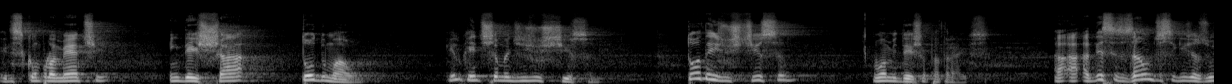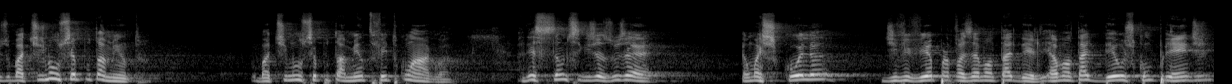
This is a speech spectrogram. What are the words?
Ele se compromete em deixar todo o mal, aquilo que a gente chama de injustiça. Toda injustiça o homem deixa para trás. A, a, decisão de seguir Jesus, o batismo é um sepultamento. O batismo é um sepultamento feito com água. A decisão de seguir Jesus é, é uma escolha de viver para fazer a vontade dele. E a vontade de Deus compreende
